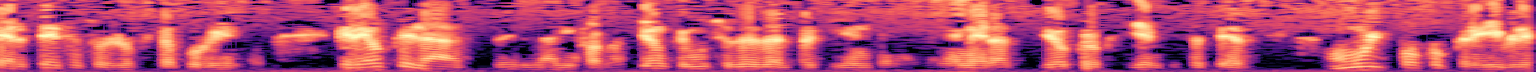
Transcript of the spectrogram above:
certeza sobre lo que está ocurriendo. Creo que la, la información que muchas veces da el presidente en las yo creo que ya empieza a ser muy poco creíble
